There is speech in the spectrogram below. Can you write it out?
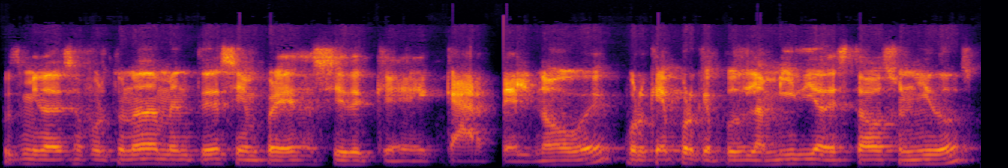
Pues mira, desafortunadamente siempre es así de que cártel, ¿no, güey? ¿Por qué? Porque pues la media de Estados Unidos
